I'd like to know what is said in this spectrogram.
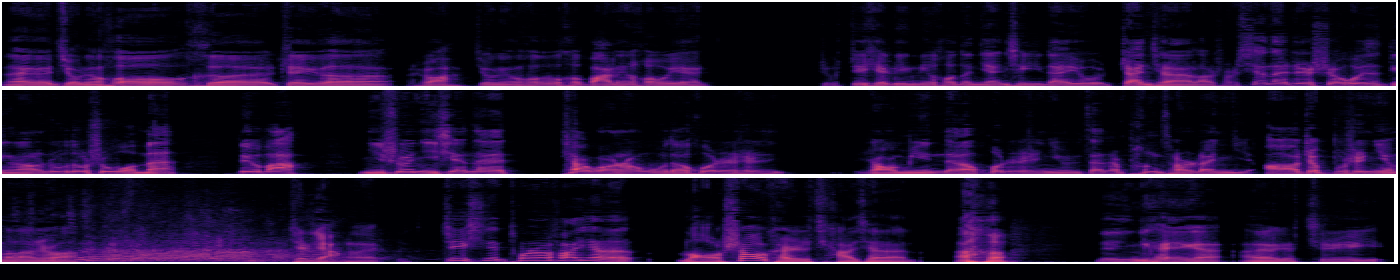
那个九零后和这个是吧？九零后和八零后也，就这些零零后的年轻一代又站起来了，说现在这社会的顶梁柱都是我们，对吧？你说你现在跳广场舞的，或者是扰民的，或者是你们在那碰瓷儿的，你啊，这不是你们了是吧？这两个，这些突然发现老少开始掐起来了啊！那你看一看，哎，其实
